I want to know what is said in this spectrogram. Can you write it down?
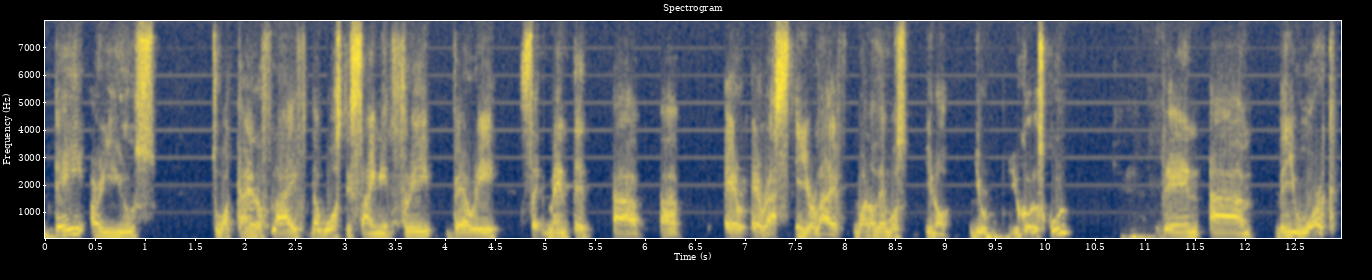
they are used to a kind of life that was designed in three very segmented uh, uh, eras in your life one of them was you know you you go to school then um, then you work,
